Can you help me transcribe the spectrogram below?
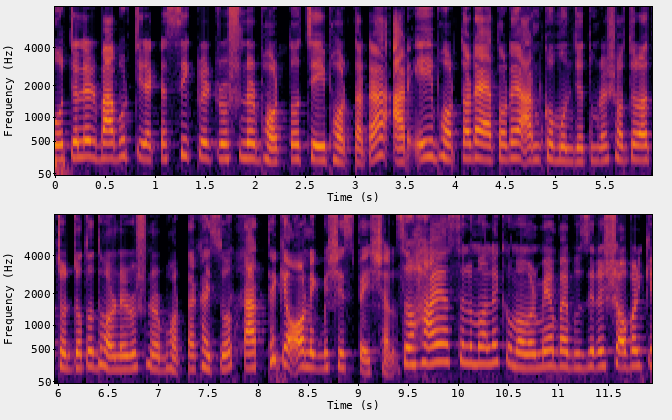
হোটেলের বাবুর্চির একটা সিক্রেট রসুনের ভর্তা হচ্ছে এই ভর্তাটা। আর এই ভর্তাটা এতটাই আনকমন যে তোমরা সচরাচর যত ধরনের রসুনের ভর্তা খাইছো, তার থেকে অনেক বেশি স্পেশাল সো হাই আসসালামু আলাইকুম। আমার মেয়ে ভাই বুঝিরের সবার কি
